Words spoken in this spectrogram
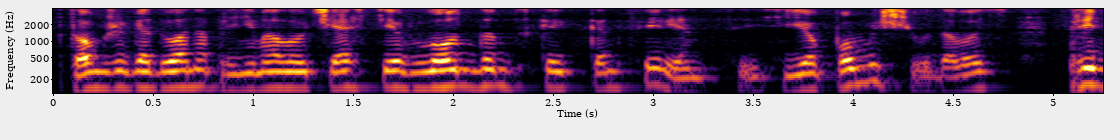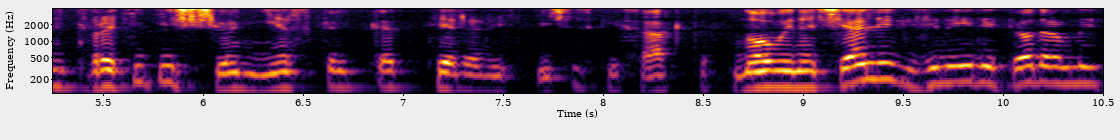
В том же году она принимала участие в лондонской конференции. С ее помощью удалось предотвратить еще несколько террористических актов. Новый начальник Зинаиды Федоровны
